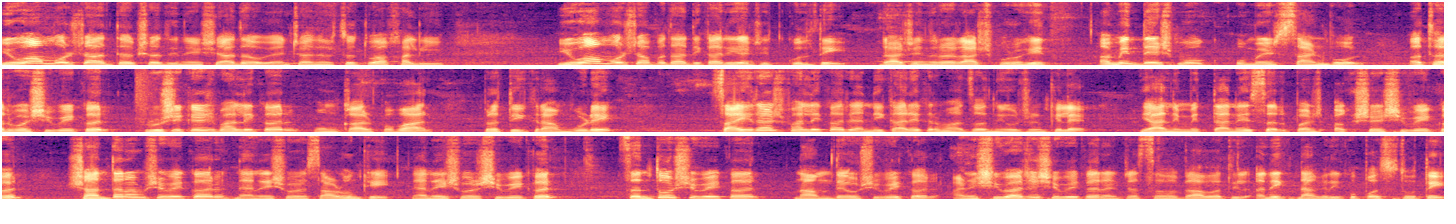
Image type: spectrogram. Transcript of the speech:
युवा मोर्चा अध्यक्ष दिनेश यादव यांच्या नेतृत्वाखाली युवा मोर्चा पदाधिकारी अजित कुलते राजेंद्र राजपुरोहित अमित देशमुख उमेश सांडभोर अथर्व शिवेकर ऋषिकेश भालेकर ओंकार पवार प्रतीक रामगुडे साईराज भालेकर यांनी कार्यक्रमाचं नियोजन केलंय. या निमित्ताने सरपंच अक्षय शिवेकर शांताराम शिवेकर ज्ञानेश्वर साळुंके ज्ञानेश्वर शिवेकर संतोष शिवेकर नामदेव शिवेकर आणि शिवाजी शिवेकर यांच्यासह गावातील अनेक नागरिक उपस्थित होते.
